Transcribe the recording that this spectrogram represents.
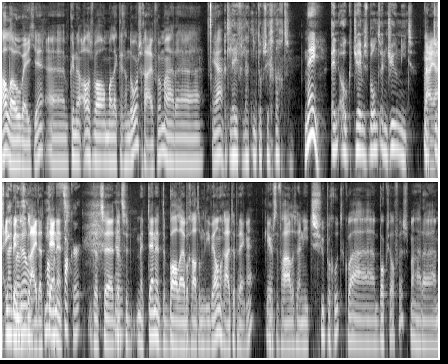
hallo, weet je. Eh, we kunnen alles wel allemaal lekker gaan doorschuiven, maar eh, ja. het leven laat niet op zich wachten. Nee, En ook James Bond en June niet. Maar Nou ja, ik ben dus wel. blij dat Tenet- dat ze, dat ze met Tenet de ballen hebben gehad om die wel nog uit te brengen. De eerste verhalen zijn niet super goed qua box office, maar ehm,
